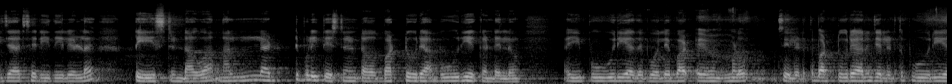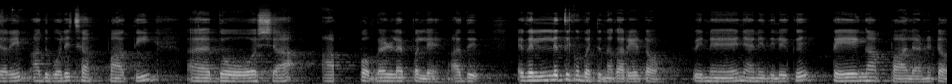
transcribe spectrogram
വിചാരിച്ച രീതിയിലുള്ള ടേസ്റ്റ് ഉണ്ടാവുക. നല്ല അടിപൊളി ടേസ്റ്റ് കേട്ടോ ബട്ടൂര ഭൂരിയൊക്കെ ഉണ്ടല്ലോ. ഈ പൂരി അതേപോലെ നമ്മൾ ചിലയിടത്ത് ബട്ടൂര അറിയും ചിലയിടത്ത് പൂരി അറിയും അതുപോലെ ചപ്പാത്തി ദോശ അപ്പം വെള്ളപ്പല്ലേ അത്. ഇതെല്ലാത്തിനും പറ്റുന്ന കറി കേട്ടോ പിന്നെ ഞാനിതിലേക്ക് തേങ്ങാപ്പാലാണ് കേട്ടോ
